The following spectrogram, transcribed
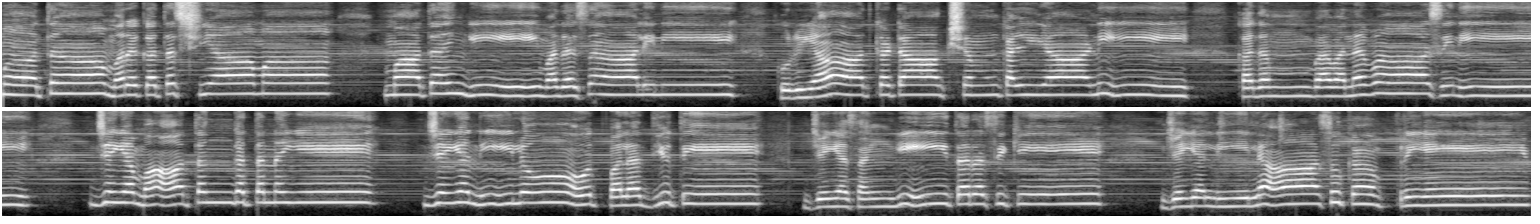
माता मरकतश्यामा मातङ्गी मदशालिनी कुर्यात् कटाक्षं कल्याणी कदम्बवनवासिनी जय मातङ्गतनये जय नीलोत्पलद्युते జయ సంగీత రసికే జయ లీలా సుఖప్రియే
